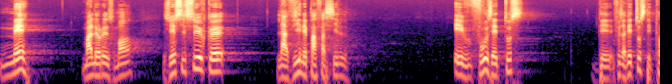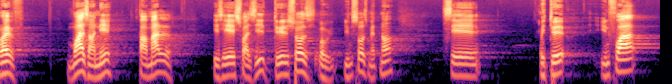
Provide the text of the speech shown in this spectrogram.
mais, malheureusement, je suis sûr que la vie n'est pas facile. Et vous êtes tous, vous avez tous des preuves. Moi, j'en ai pas mal. Et j'ai choisi deux choses, oh, une chose maintenant. C'est une fois,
